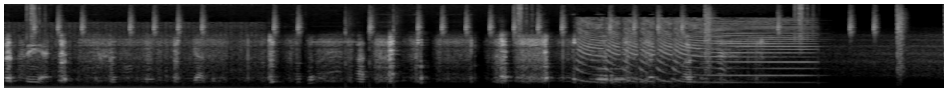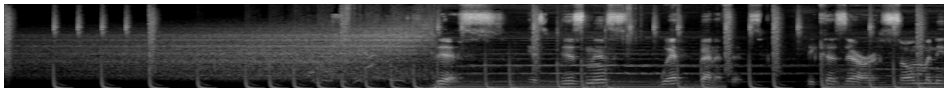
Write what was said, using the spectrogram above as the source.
Let's see it. This is business with benefits because there are so many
